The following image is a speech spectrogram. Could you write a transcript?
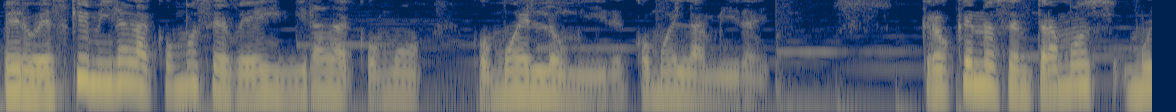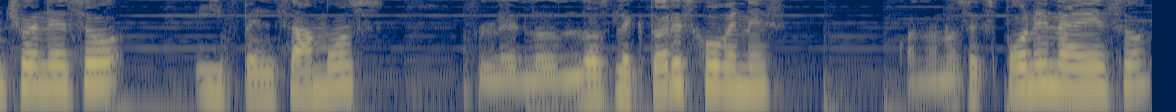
pero es que mírala cómo se ve y mírala cómo, cómo él lo mira, cómo él la mira. Creo que nos centramos mucho en eso y pensamos, los lectores jóvenes, cuando nos exponen a eso,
